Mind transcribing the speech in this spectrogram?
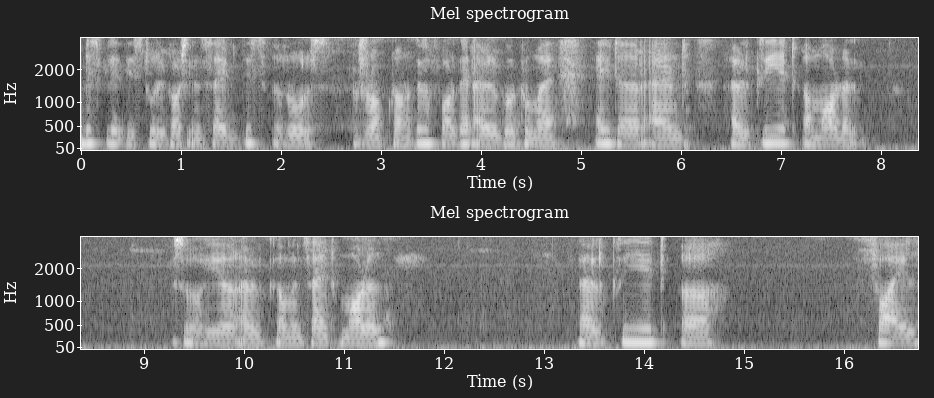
display these two records inside this roles drop down okay so for that I will go to my editor and I will create a model. So here I will come inside model. I will create a file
